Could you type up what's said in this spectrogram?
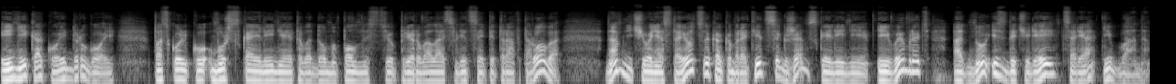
и никакой другой, поскольку мужская линия этого дома полностью прервалась в лице Петра II, нам ничего не остается, как обратиться к женской линии и выбрать одну из дочерей царя Ивана.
